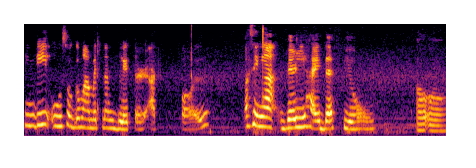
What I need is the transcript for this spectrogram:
hindi uso gumamit ng glitter at all. Kasi nga, very high def yung Oo.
